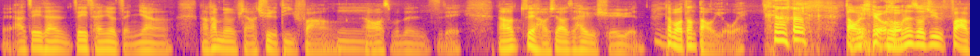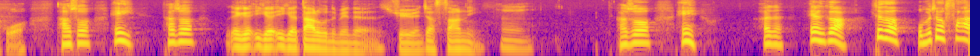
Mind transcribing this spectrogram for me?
对啊，这一餐这一餐又怎样？然后他们有想要去的地方，嗯、然后什么的之类。然后最好笑的是，还有一个学员，嗯、他把我当导游哎、欸，导游。我们那时候去法国，他说：“哎、欸，他说那个一个一个大陆那边的学员叫 Sunny，嗯，他说：哎、欸，他说，哎，亮哥啊。”这个我们这个法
